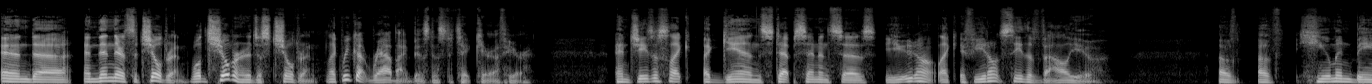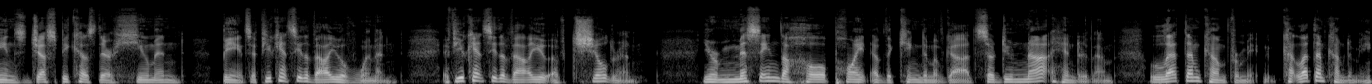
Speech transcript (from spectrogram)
And uh, and then there's the children. Well, children are just children. Like we've got rabbi business to take care of here. And Jesus like again steps in and says, "You don't like if you don't see the value of of human beings just because they're human beings, if you can't see the value of women, if you can't see the value of children, you're missing the whole point of the kingdom of God. So do not hinder them. Let them come for me. Let them come to me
